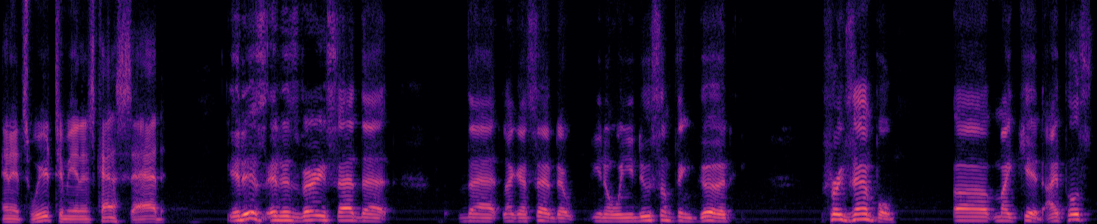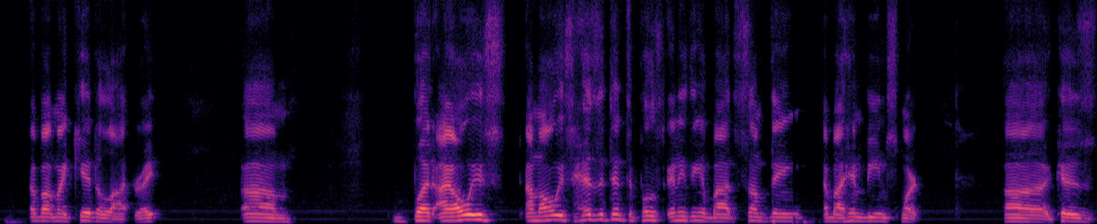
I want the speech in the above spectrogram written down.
and it's weird to me, and it's kind of sad. It is. It is very sad that that, like I said, that you know, when you do something good, for example, uh, my kid, I post about my kid a lot, right? Um, but I always, I'm always hesitant to post anything about something about him being smart, uh, because,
